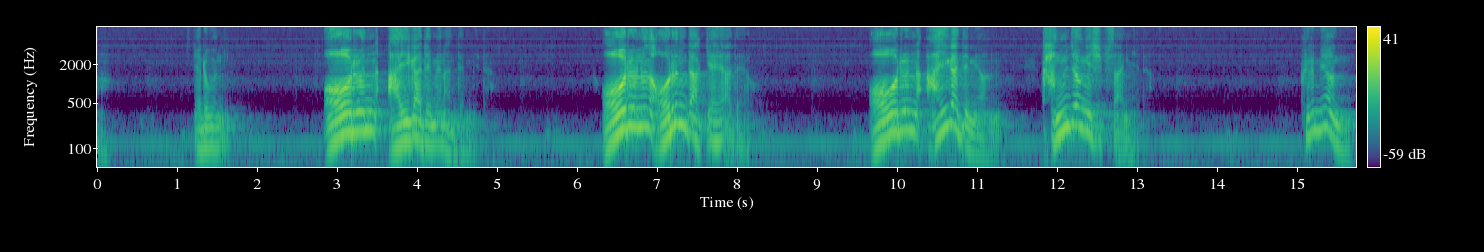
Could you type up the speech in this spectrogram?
어. 여러분, 어른 아이가 되면 안 됩니다. 어른은 어른답게 해야 돼요. 어른 아이가 되면 감정의 십사입니다. 그러면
